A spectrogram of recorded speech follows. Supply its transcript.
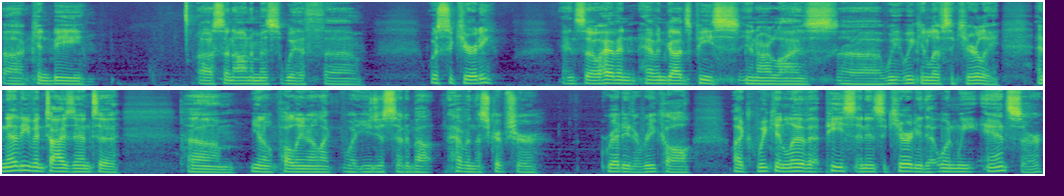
uh, can be uh, synonymous with uh, with security, and so having having God's peace in our lives, uh, we we can live securely, and that even ties into um, you know, Paulina, like what you just said about having the scripture ready to recall. Like we can live at peace and insecurity that when we answer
